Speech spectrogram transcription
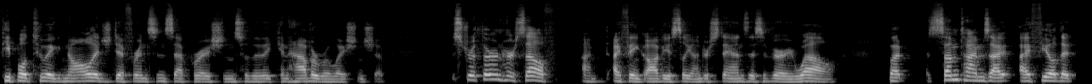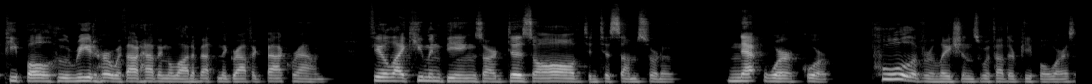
people to acknowledge difference and separation so that they can have a relationship. Strathern herself, I think, obviously understands this very well but sometimes I, I feel that people who read her without having a lot of ethnographic background feel like human beings are dissolved into some sort of network or pool of relations with other people. Whereas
